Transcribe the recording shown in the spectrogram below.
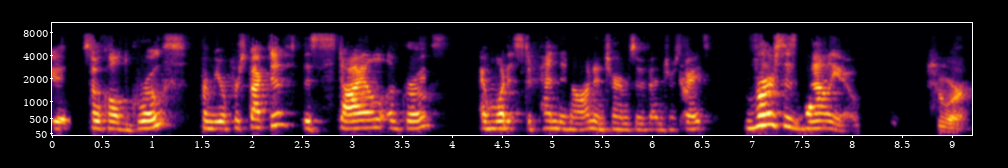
to so-called growth from your perspective the style of growth and what it's dependent on in terms of interest rates versus value? Sure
